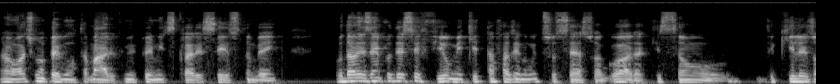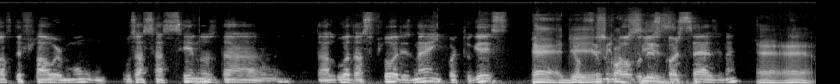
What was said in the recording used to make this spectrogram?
Uma ótima pergunta, Mário, que me permite esclarecer isso também. Vou dar o um exemplo desse filme que está fazendo muito sucesso agora, que são The Killers of the Flower Moon, os assassinos da, da Lua das Flores, né, em português. É, de é o filme Scorsese. novo do Scorsese, né? É, é.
